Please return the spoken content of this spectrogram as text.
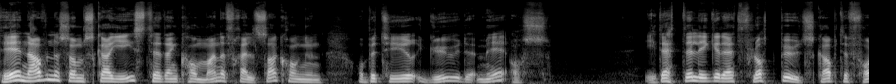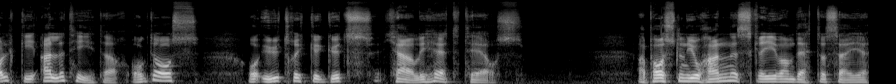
Det er navnet som skal gis til den kommende frelserkongen og betyr Gud med oss. I dette ligger det et flott budskap til folk i alle tider, og til oss, og uttrykker Guds kjærlighet til oss. Apostelen Johannes skriver om dette og sier,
